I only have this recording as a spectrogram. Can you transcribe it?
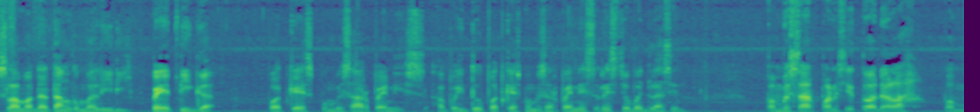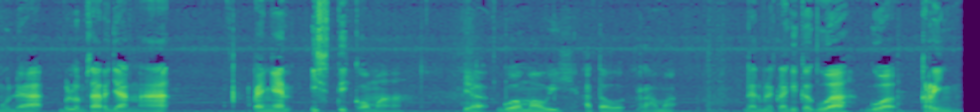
Selamat datang kembali di P3 Podcast Pembesar Penis. Apa itu podcast pembesar penis? Riz coba jelasin. Pembesar penis itu adalah pemuda belum sarjana pengen istiqomah. Ya, gua Mawi atau Rama. Dan balik lagi ke gua gua kering.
